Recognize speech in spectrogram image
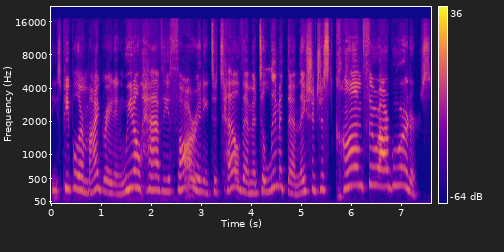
these people are migrating. We don't have the authority to tell them and to limit them. They should just come through our borders.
